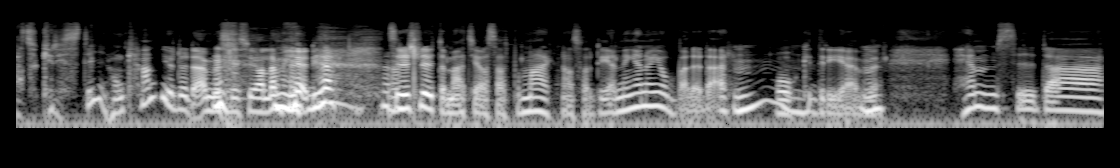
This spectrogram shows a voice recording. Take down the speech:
alltså Kristin hon kan ju det där med sociala medier. ja. Så det slutade med att jag satt på marknadsavdelningen och jobbade där mm. och drev mm. hemsida,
